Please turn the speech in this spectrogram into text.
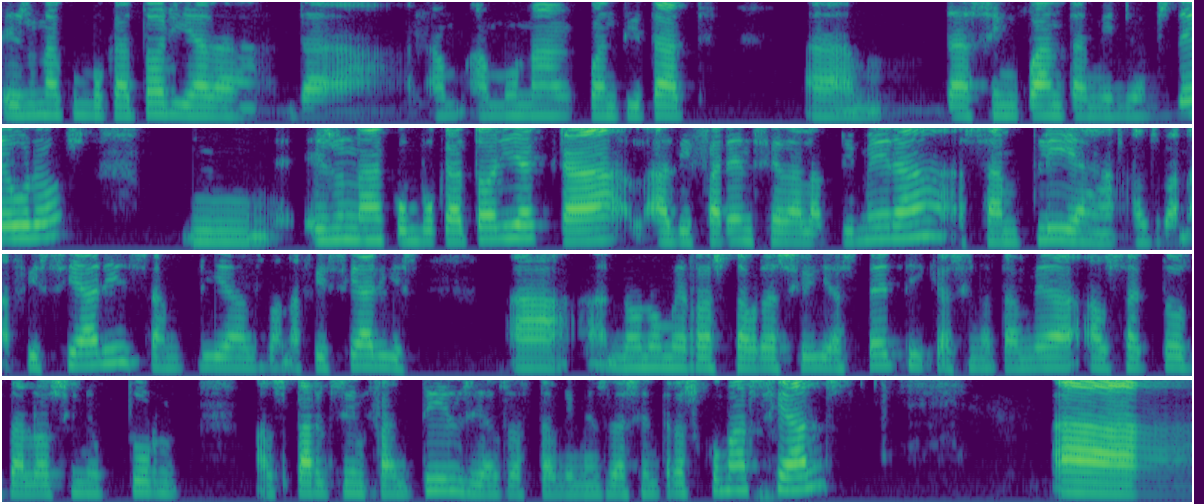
és una convocatòria de, de, amb, una quantitat eh, de 50 milions d'euros, és una convocatòria que, a diferència de la primera, s'amplia als beneficiaris, s'amplia als beneficiaris a, no només restauració i estètica, sinó també als sectors de l'oci nocturn, als parcs infantils i als establiments de centres comercials. Eh,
